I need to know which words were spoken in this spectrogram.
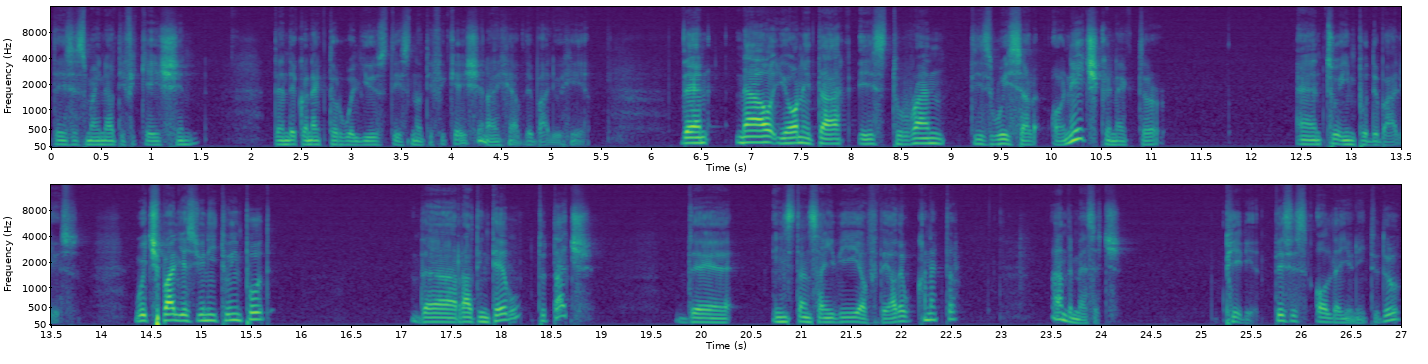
This is my notification. Then the connector will use this notification. I have the value here. Then now your only task is to run this wizard on each connector and to input the values. Which values you need to input? The routing table to touch the instance ID of the other connector and the message. Period. This is all that you need to do.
